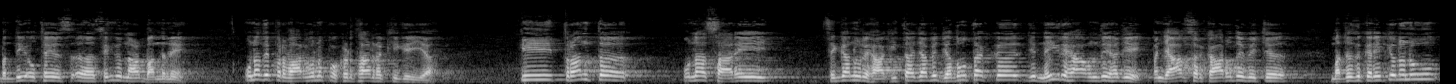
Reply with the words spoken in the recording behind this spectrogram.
ਬੰਦੀ ਉੱਥੇ ਸਿੰਘ ਨਾਲ ਬੰਦ ਨੇ ਉਹਨਾਂ ਦੇ ਪਰਿਵਾਰ ਵੱਲੋਂ ਭੁੱਖ ਹੜਤਾਲ ਰੱਖੀ ਗਈ ਆ ਕਿ ਤੁਰੰਤ ਉਹਨਾਂ ਸਾਰੇ ਸਿੰਘਾਂ ਨੂੰ ਰਿਹਾ ਕੀਤਾ ਜਾਵੇ ਜਦੋਂ ਤੱਕ ਜੇ ਨਹੀਂ ਰਿਹਾ ਹੁੰਦੇ ਹਜੇ ਪੰਜਾਬ ਸਰਕਾਰ ਉਹਦੇ ਵਿੱਚ ਮਦਦ ਕਰੇ ਕਿ ਉਹਨਾਂ ਨੂੰ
